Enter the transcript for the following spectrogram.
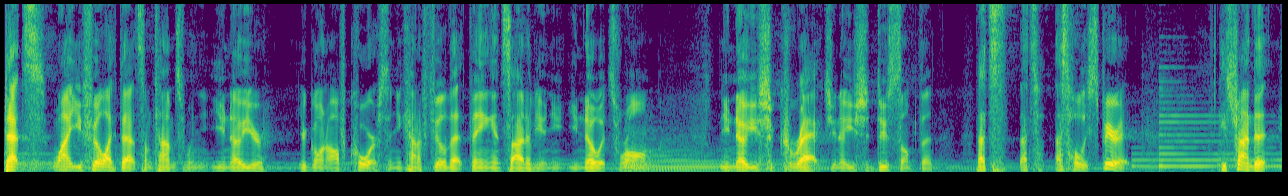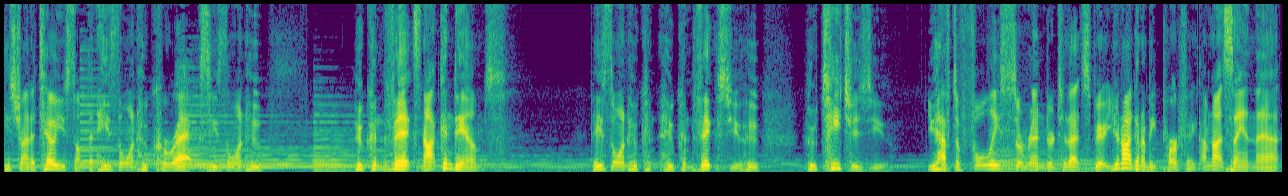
That's why you feel like that sometimes when you know you're, you're going off course and you kind of feel that thing inside of you and you, you know it's wrong. You know you should correct. You know you should do something. That's, that's, that's Holy Spirit. He's trying, to, he's trying to tell you something. He's the one who corrects. He's the one who, who convicts, not condemns. He's the one who, con, who convicts you, who, who teaches you. You have to fully surrender to that spirit. You're not going to be perfect. I'm not saying that.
